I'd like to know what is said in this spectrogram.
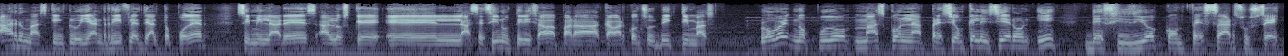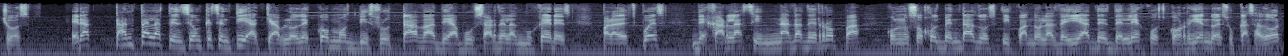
armas que incluían rifles de alto poder, similares a los que el asesino utilizaba para acabar con sus víctimas. Robert no pudo más con la presión que le hicieron y decidió confesar sus hechos. Era tanta la tensión que sentía que habló de cómo disfrutaba de abusar de las mujeres para después dejarlas sin nada de ropa, con los ojos vendados y cuando las veía desde lejos corriendo de su cazador,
